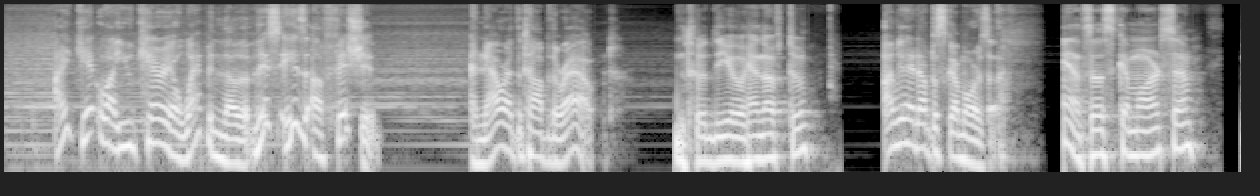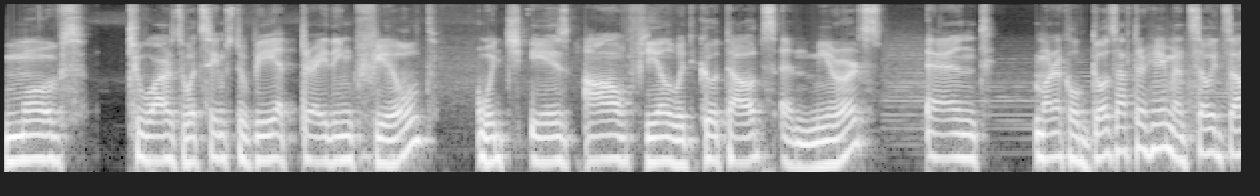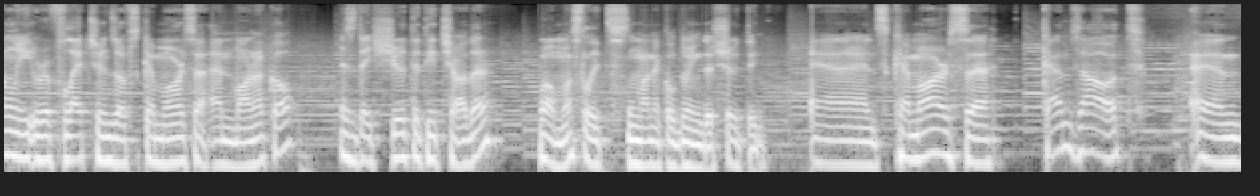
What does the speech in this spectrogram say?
I get why you carry a weapon, though. This is efficient. And now we're at the top of the round. Who do you hand off to? I'm going to head up to Scamorza. Yeah, so Scamorza moves towards what seems to be a trading field, which is all filled with cutouts and mirrors. And Monocle goes after him, and so it's only reflections of Scamorza and Monocle as they shoot at each other. Well, mostly it's Monocle doing the shooting. And Scamorza comes out and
